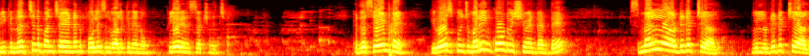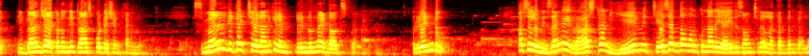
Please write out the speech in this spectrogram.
మీకు నచ్చిన పని చేయండి అని పోలీసుల వాళ్ళకి నేను క్లియర్ ఇన్స్ట్రక్షన్ ఇచ్చాను. అట్ ద సేమ్ టైం ఈరోజు కొంచెం మరీ ఇంకోటి విషయం ఏంటంటే స్మెల్ డిటెక్ట్ uh, చేయాలి. వీళ్ళు డిటెక్ట్ చేయాలి. ఈ గంజా ఎక్కడ ఉంది? ట్రాన్స్పోర్టేషన్ టైంలో స్మెల్ డిటెక్ట్ చేయడానికి రెండు రెండు ఉన్నాయి డాగ్స్ పైన. రెండు. అసలు నిజంగా ఈ రాష్ట్రాన్ని ఏమి చేసేద్దాం అనుకున్నారు ఈ ఐదు సంవత్సరాలు? నాకు అర్థం కాల.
